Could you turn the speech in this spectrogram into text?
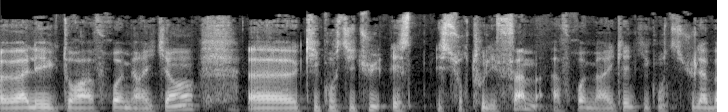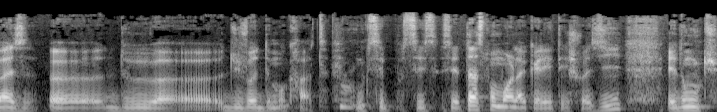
euh, à l'électorat afro-américain, euh, qui constitue, et, et, surtout les femmes afro-américaines, américaine qui constitue la base de, du vote démocrate. Donc c'est à ce moment-là qu'elle a été choisie. Et donc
